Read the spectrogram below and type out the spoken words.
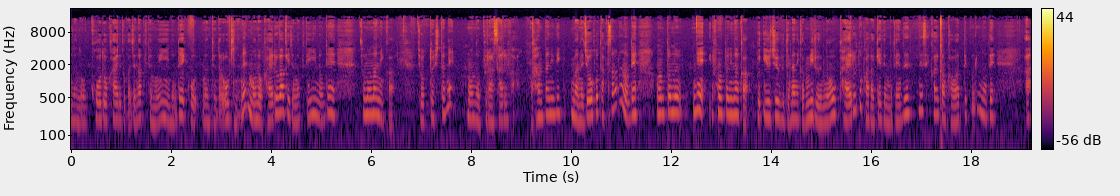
あの行動変えるとかじゃなくてもいいのでこうなんて言うんだろう大きなねものを変えるわけじゃなくていいのでその何かちょっとしたねものプラスアルファ。簡単にで今ね情報たくさんあるので本当のね本当になんか YouTube で何か見るのを変えるとかだけでも全然ね世界観変わってくるのであ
